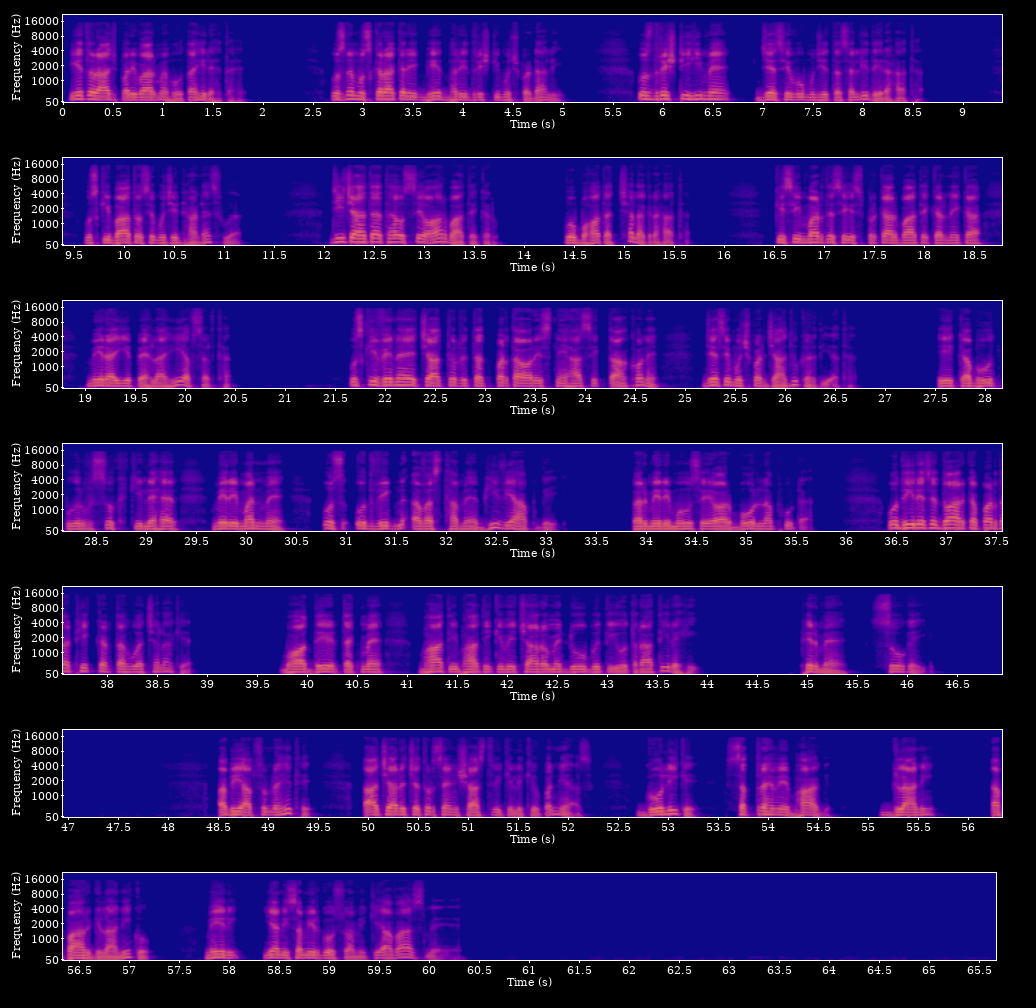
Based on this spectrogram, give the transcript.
ये तो राज परिवार में होता ही रहता है। उसने मुस्कराकर एक भेद भरी दृष्टि मुझ पर डाली। उस दृष्टि ही में जैसे वो मुझे तसल्ली दे रहा था। उसकी बातों से मुझे ढांढस हुआ। जी चाहता था उससे और बातें करूँ। वो बहुत अच्छा लग रहा था। किसी मर्द से इस प्रकार बातें करने का मेरा ये पहला ही अवसर था। उसकी विनय, चातुर्य, तत्परता और स्नेहासिक आँखों ने जैसे मुझ पर जादू कर दिया था। एक अभूतपूर्व सुख की लहर मेरे मन में उस उद्विग्न अवस्था में भी व्याप गई, पर मेरे मुँह से और बोल न फूटा। वो धीरे से द्वार का पर्दा ठीक करता हुआ चला गया। बहुत देर तक मैं भांति भांति के विचारों में डूबती उतराती रही। फिर मैं सो गई। अभी आप सुन रहे थे आचार्य चतुर्सेन शास्त्री के लिखे उपन्यास, गोली के सत्रहवें भाग, ग्लानी, अपार गिलानी को, मेरी यानी समीर गोस्वामी की आवाज़ में।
